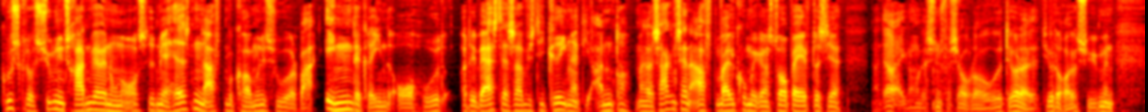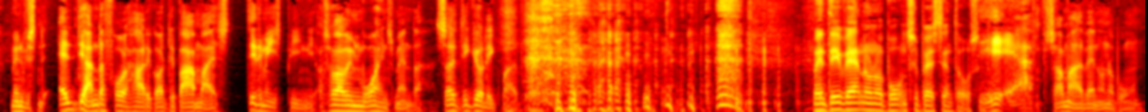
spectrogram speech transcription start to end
gudskelov 7 13 ved nogle år siden, men jeg havde sådan en aften på Comedy Zoo, hvor der var ingen, der grinede overhovedet. Og det værste er så, hvis de griner af de andre. Man kan jo sagtens have en aften, hvor alle komikerne står bagefter og siger, nej, der var ikke nogen, der synes for sjovt overhovedet. Det var da, de var da røvsyge. Men, men hvis alle de andre får har det godt, det er bare mig. Det er det mest pinlige. Og så var min mor og hendes mand der. Så det gjorde det ikke meget. Men det er vand under broen, Sebastian Dorsen. Det er så meget vand under broen.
